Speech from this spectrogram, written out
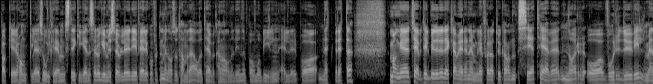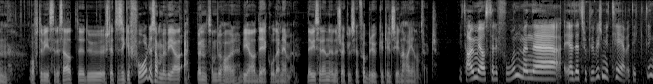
pakker håndkle, solkrem, strikkegenser og gummistøvler i feriekofferten, men også tar med deg alle TV-kanalene dine på mobilen eller på nettbrettet. Mange TV-tilbydere reklamerer nemlig for at du kan se TV når og hvor du vil, men ofte viser det seg at du slettes ikke får det samme via appen som du har via dekoderen hjemme. Det viser en undersøkelse Forbrukertilsynet har gjennomført. Vi tar jo med oss telefon, men uh, jeg, jeg tror ikke det blir så mye TV-tikting.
